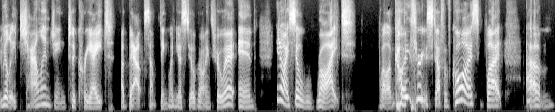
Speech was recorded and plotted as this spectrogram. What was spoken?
really challenging to create about something when you're still going through it. And, you know, I still write while I'm going through stuff, of course, but um,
